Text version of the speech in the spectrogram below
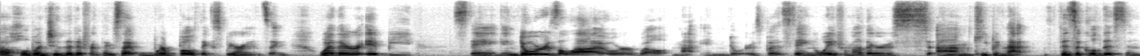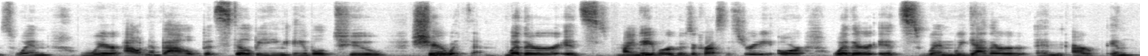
a whole bunch of the different things that we're both experiencing, whether it be staying indoors a lot or well not indoors but staying away from others um, keeping that physical distance when we're out and about but still being able to share with them whether it's my neighbor who's across the street or whether it's when we gather and are in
